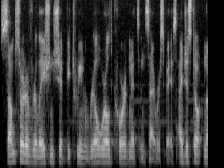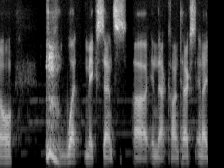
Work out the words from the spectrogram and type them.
some sort of relationship between real world coordinates and cyberspace. I just don't know what makes sense uh, in that context. And i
